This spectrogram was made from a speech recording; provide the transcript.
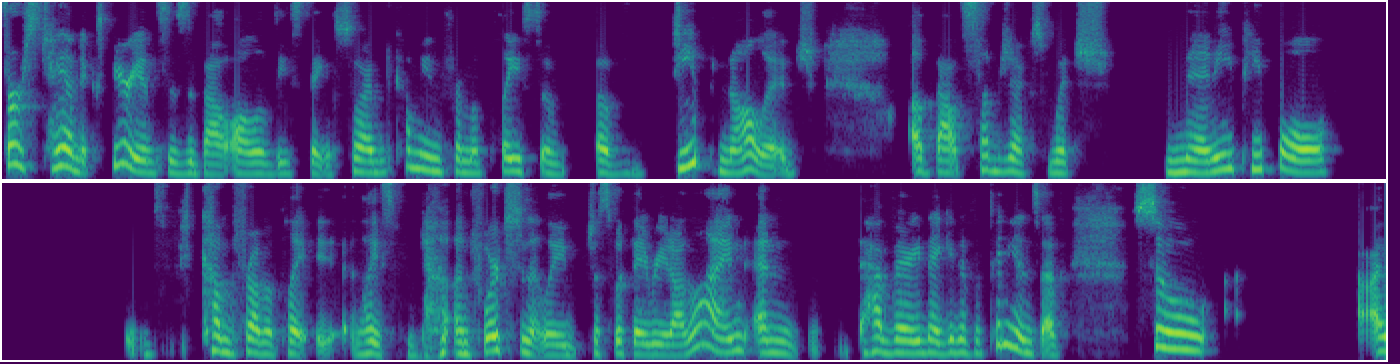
firsthand experiences about all of these things. So I'm coming from a place of, of deep knowledge about subjects which many people come from a place, place, unfortunately, just what they read online and have very negative opinions of. So I,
